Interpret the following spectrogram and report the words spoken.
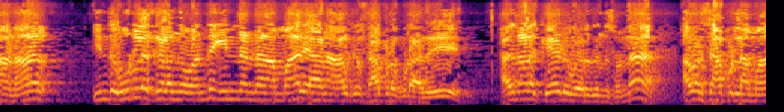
ஆனால் இந்த உருளைக்கிழங்கு வந்து இன்னென்ன மாதிரியான ஆட்கள் சாப்பிடக்கூடாது. அதனால கேடு வருதுன்னு சொன்னா அவர் சாப்பிடலாமா?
